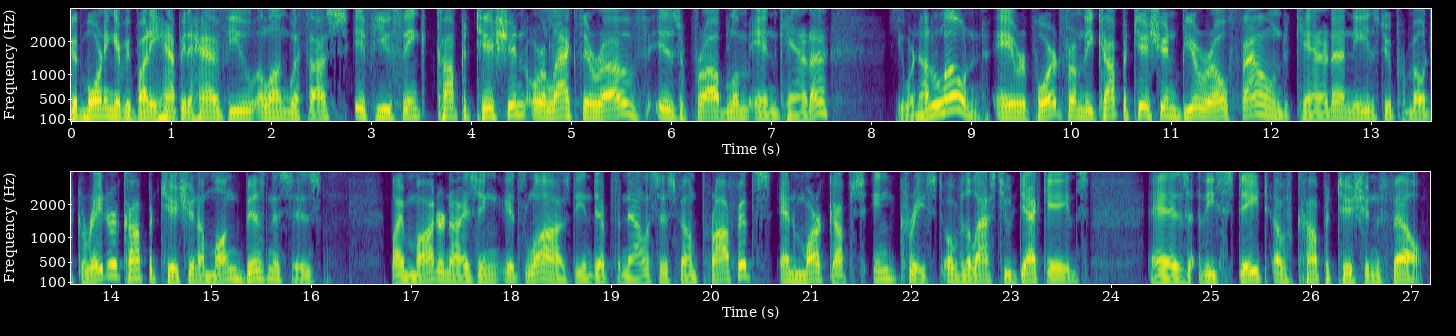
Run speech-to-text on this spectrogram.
Good morning, everybody. Happy to have you along with us. If you think competition or lack thereof is a problem in Canada, you are not alone. A report from the Competition Bureau found Canada needs to promote greater competition among businesses by modernizing its laws. The in depth analysis found profits and markups increased over the last two decades as the state of competition fell.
